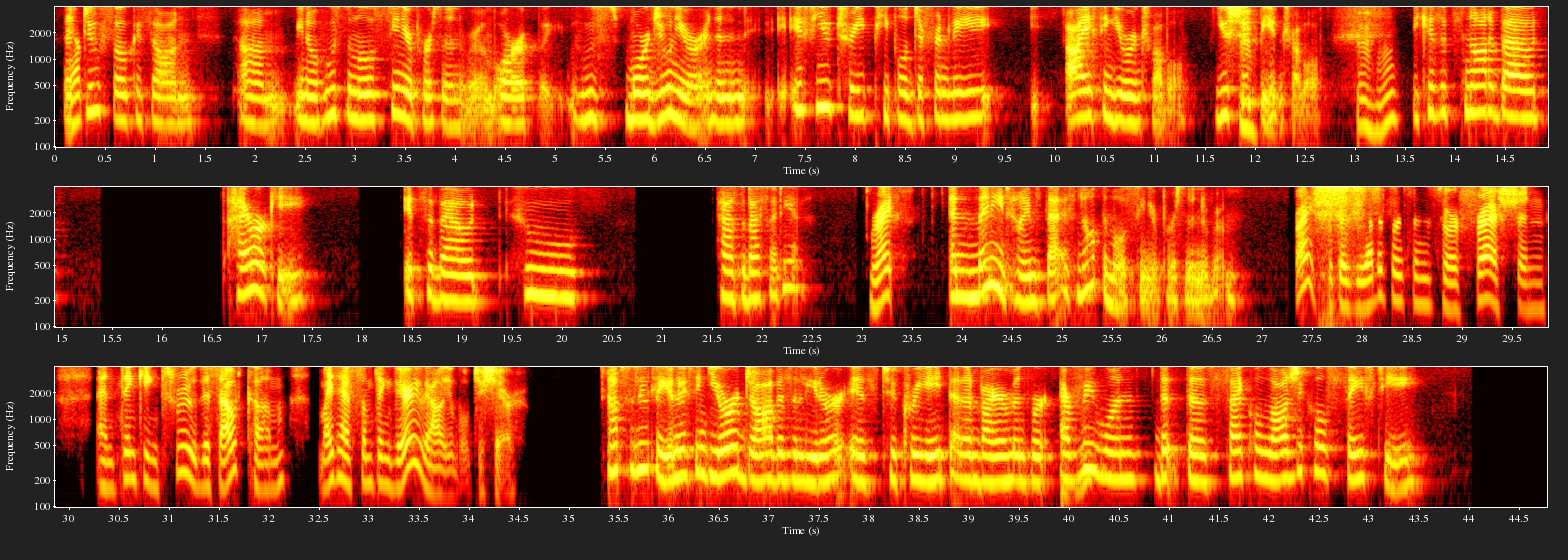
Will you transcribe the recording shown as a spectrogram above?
that Yep. do focus on, um, you know, who's the most senior person in the room or who's more junior. And then if you treat people differently, I think you're in trouble. You should be in trouble Mhm. because it's not about hierarchy it's about who has the best idea right and many times that is not the most senior person in the room right because the other persons who are fresh and and thinking through this outcome might have something very valuable to share absolutely and i think your job as a leader is to create that environment where everyone that the psychological safety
